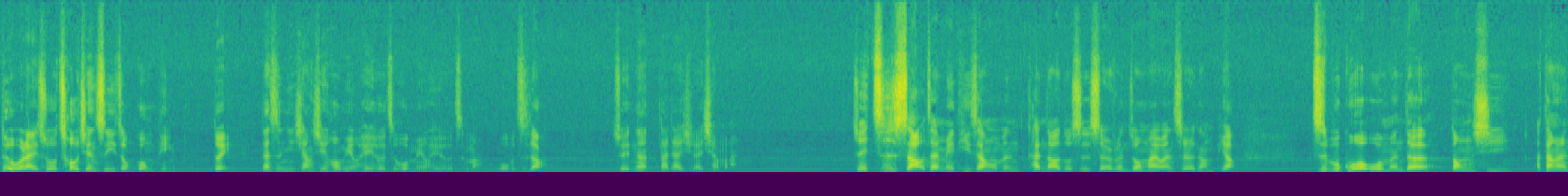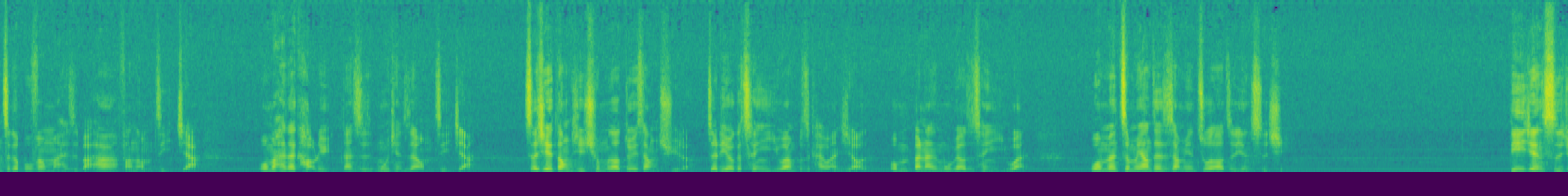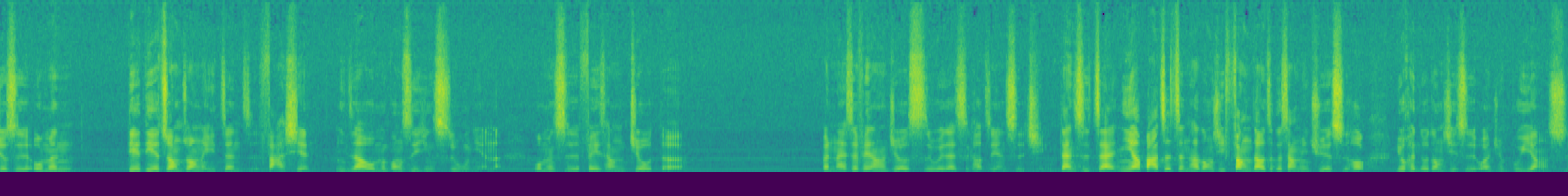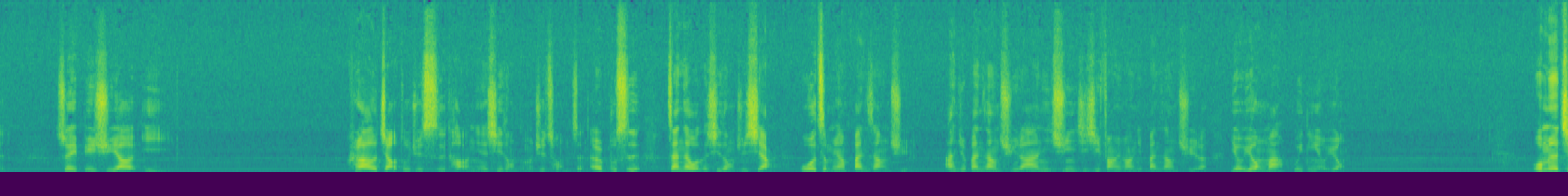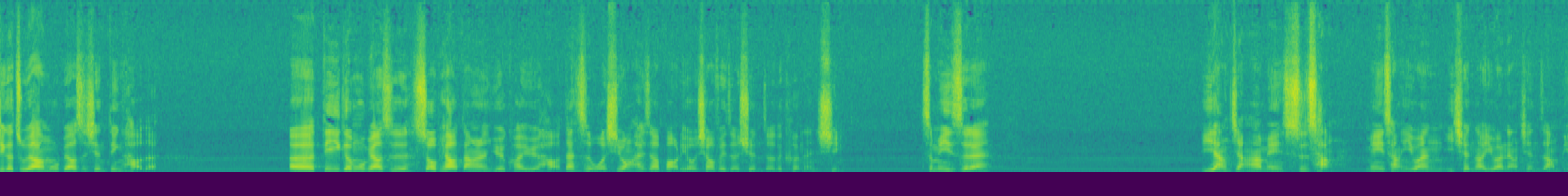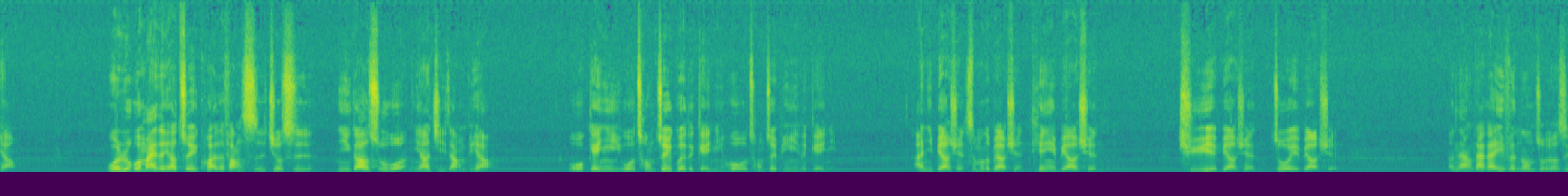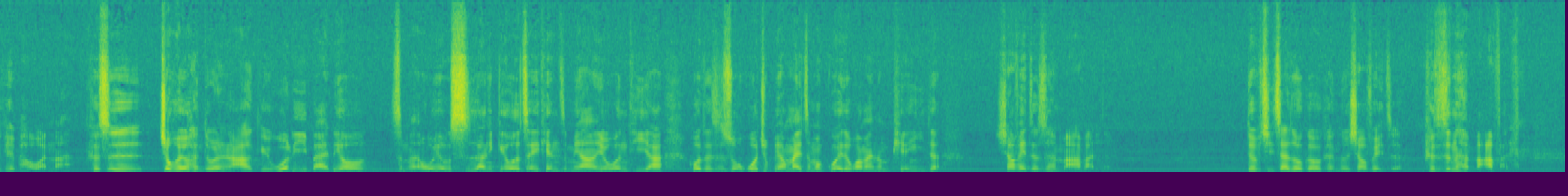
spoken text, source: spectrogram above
对我来说，抽签是一种公平，对。但是你相信后面有黑盒子或没有黑盒子吗？我不知道。所以那大家一起来抢吧。所以至少在媒体上，我们看到都是十二分钟卖完十二张票。只不过我们的东西啊，当然这个部分我们还是把它放到我们自己家。我们还在考虑，但是目前是在我们自己家。这些东西全部都堆上去了，这里有个乘以一万，不是开玩笑的。我们本来的目标是乘以一万，我们怎么样在这上面做到这件事情？第一件事就是我们跌跌撞撞了一阵子，发现你知道，我们公司已经十五年了，我们是非常旧的，本来是非常旧的思维在思考这件事情，但是在你要把这整套东西放到这个上面去的时候，有很多东西是完全不一样的事，所以必须要以。cloud 角度去思考你的系统怎么去重整，而不是站在我的系统去想我怎么样搬上去。那你就搬上去了，你虚拟机器放一放，你就搬上去了，有用吗？不一定有用。我们有几个主要的目标是先定好的。呃，第一个目标是售票，当然越快越好，但是我希望还是要保留消费者选择的可能性。什么意思呢？一样讲啊，每十场，每一场一万一千到一万两千张票。我如果卖的要最快的方式，就是你告诉我你要几张票，我给你，我从最贵的给你，或我从最便宜的给你。啊，你不要选，什么都不要选，天也不要选，区域也不要选，座位也不要选。那样大概一分钟左右是可以跑完嘛？可是就会有很多人 argue，我礼拜六怎么我有事啊？你给我这一天怎么样？有问题啊？或者是说我就不要买这么贵的，我要买那么便宜的？消费者是很麻烦的。对不起，在座各位可能都是消费者，可是真的很麻烦，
